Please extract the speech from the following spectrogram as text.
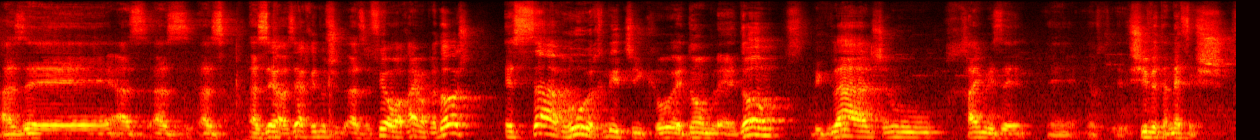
אז, אה, אז, אז, אז, אז זהו, אז זה החידוש, אז לפי אור החיים הקדוש, עשיו הוא החליט שיקראו אדום לאדום, בגלל שהוא חי מזה, אה, השיב את הנפש.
